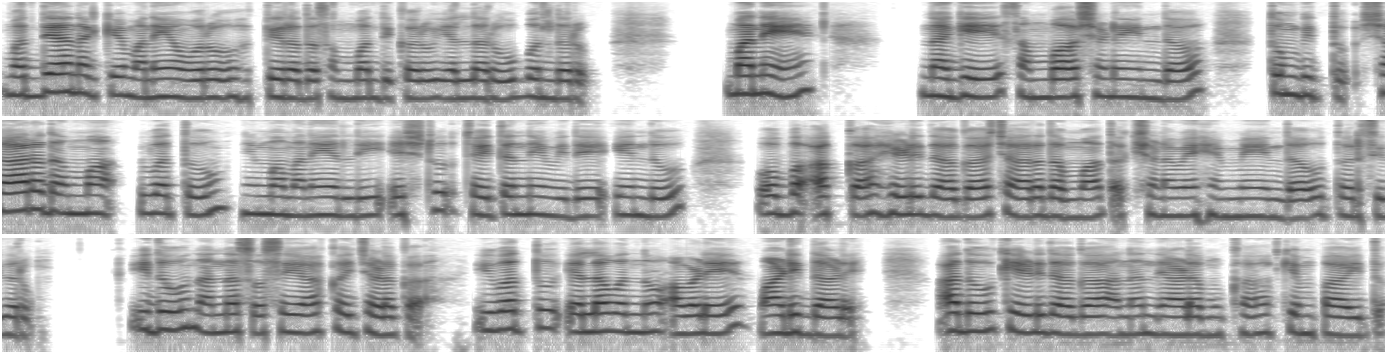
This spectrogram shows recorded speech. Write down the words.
ಮಧ್ಯಾಹ್ನಕ್ಕೆ ಮನೆಯವರು, ಹತ್ತಿರದ ಸಂಬಂಧಿಕರು ಎಲ್ಲರೂ ಬಂದರು. ಮನೆ ನಗೆ, ಸಂಭಾಷಣೆಯಿಂದ ತುಂಬಿತ್ತು. ಶಾರದಮ್ಮ, ಇವತ್ತು ನಿಮ್ಮ ಮನೆಯಲ್ಲಿ ಎಷ್ಟು ಚೈತನ್ಯವಿದೆ ಎಂದು ಒಬ್ಬ ಅಕ್ಕ ಹೇಳಿದಾಗ ಶಾರದಮ್ಮ ತಕ್ಷಣವೇ ಹೆಮ್ಮೆಯಿಂದ ಉತ್ತರಿಸಿದರು. ಇದು ನನ್ನ ಸೊಸೆಯ ಕೈಚಳಕ. ಇವತ್ತು ಎಲ್ಲವನ್ನೂ ಅವಳೇ ಮಾಡಿದ್ದಾಳೆ. ಅದು ಕೇಳಿದಾಗ ಅನನ್ಯಾಳ ಮುಖ ಕೆಂಪಾಯಿತು.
